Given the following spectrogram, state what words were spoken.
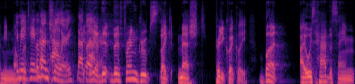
I mean, melded You maintain that Eventually. pattern, that yeah, yeah the, the friend groups like meshed pretty quickly. But i always had the same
